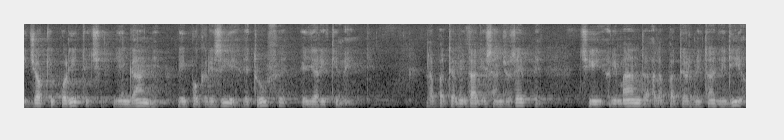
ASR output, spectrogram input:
i giochi politici, gli inganni, le ipocrisie, le truffe e gli arricchimenti. La paternità di San Giuseppe ci rimanda alla paternità di Dio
